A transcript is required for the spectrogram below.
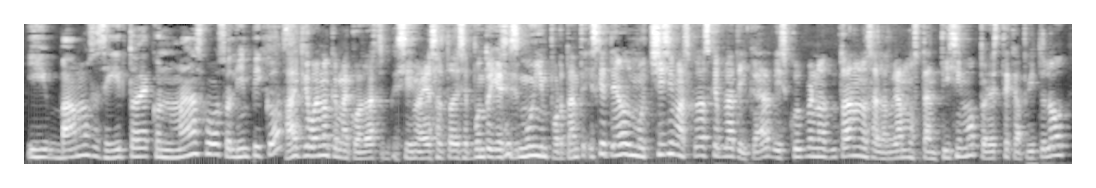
Y vamos a seguir todavía con más Juegos Olímpicos. Ay, qué bueno que me acordaste, porque sí, me había saltado ese punto y ese es muy importante. Es que tenemos muchísimas cosas que platicar. Disculpen, no, todavía nos alargamos tantísimo, pero este capítulo,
